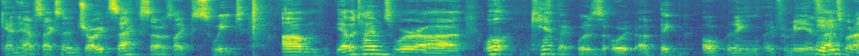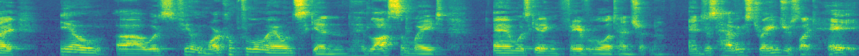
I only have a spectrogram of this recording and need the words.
can have sex and enjoyed sex. So I was like, sweet. Um, the other times were uh, well, Camp It was a big opening for me. Is that's when I, you know, uh, was feeling more comfortable in my own skin, had lost some weight, and was getting favorable attention, and just having strangers like, hey,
